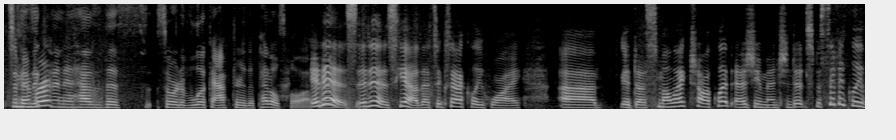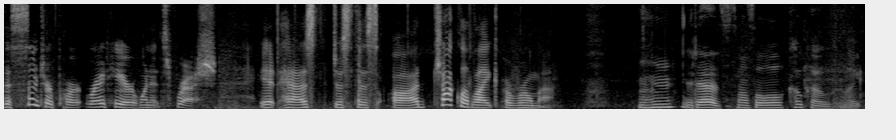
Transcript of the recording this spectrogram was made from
It's a member it kind of has this sort of look after the petals fall off. It right? is, it is. Yeah, that's exactly why. Uh, it does smell like chocolate, as you mentioned it, specifically the center part right here when it's fresh. It has just this odd chocolate-like aroma. Mm-hmm, It does. smells a little cocoa like.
